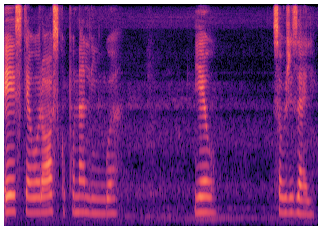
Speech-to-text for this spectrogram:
Este é o horóscopo na língua. E eu sou Gisele.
